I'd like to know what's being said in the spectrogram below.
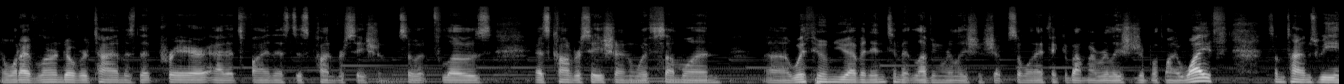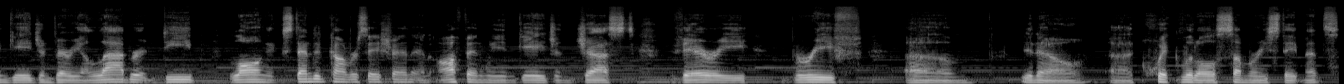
and what I've learned over time is that prayer at its finest is conversation. So it flows as conversation with someone uh, with whom you have an intimate, loving relationship. So when I think about my relationship with my wife, sometimes we engage in very elaborate, deep, long, extended conversation, and often we engage in just very brief, um, you know, uh, quick little summary statements,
